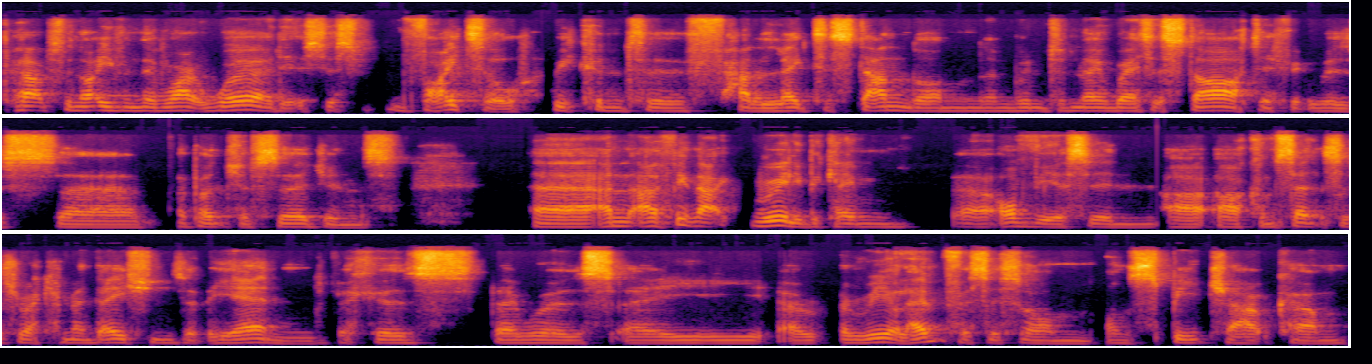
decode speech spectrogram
perhaps not even the right word, it's just vital. We couldn't have had a leg to stand on and wouldn't have known where to start if it was a bunch of surgeons. and I think that really became uh, obvious in our, our, consensus recommendations at the end because there was a, a, a real emphasis on, on speech outcome,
